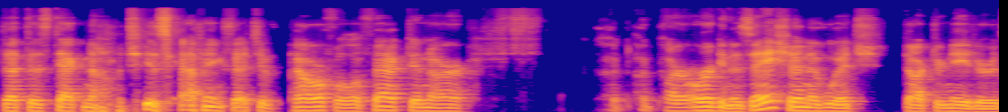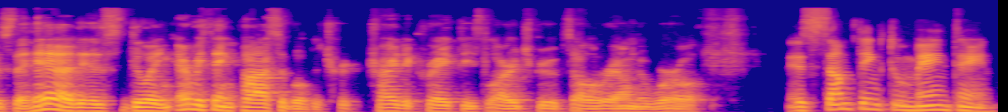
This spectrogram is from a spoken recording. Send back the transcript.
that this technology is having such a powerful effect in our our organization, of which Dr. Nader is the head, is doing everything possible to tr- try to create these large groups all around the world. It's something to maintain.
